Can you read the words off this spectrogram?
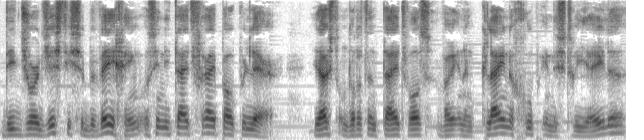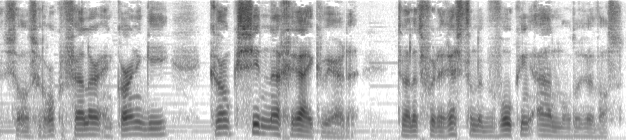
Die Georgistische beweging was in die tijd vrij populair, juist omdat het een tijd was waarin een kleine groep industriëlen, zoals Rockefeller en Carnegie, krankzinnig rijk werden, terwijl het voor de rest van de bevolking aanmodderen was.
